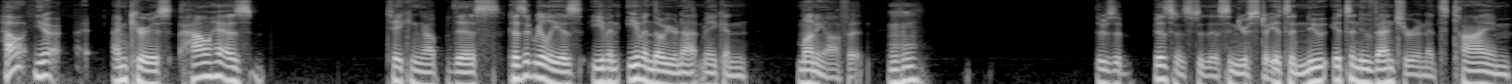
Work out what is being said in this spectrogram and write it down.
How you know i'm curious how has taking up this because it really is even even though you're not making money off it mm-hmm. there's a business to this and you're st- it's a new it's a new venture and it's time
